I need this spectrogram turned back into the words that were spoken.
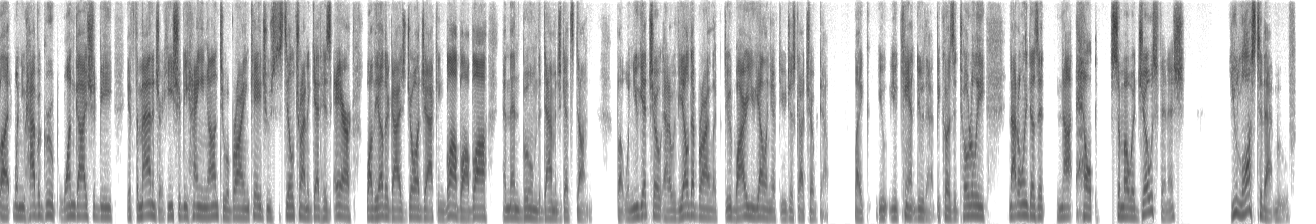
But when you have a group, one guy should be, if the manager, he should be hanging on to a Brian Cage who's still trying to get his air while the other guy's jaw jacking, blah, blah, blah. And then boom, the damage gets done. But when you get choked out, we've yelled at Brian, like, dude, why are you yelling after you just got choked out? Like you you can't do that because it totally not only does it not help Samoa Joe's finish, you lost to that move.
